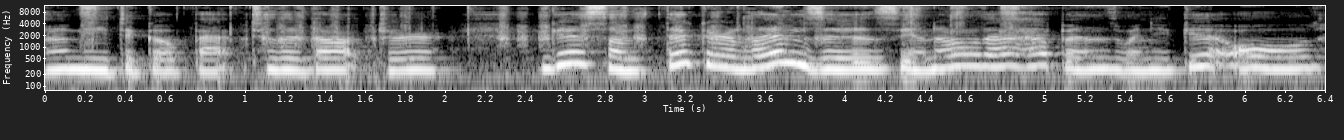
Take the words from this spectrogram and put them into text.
I need to go back to the doctor get some thicker lenses. You know, that happens when you get old.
